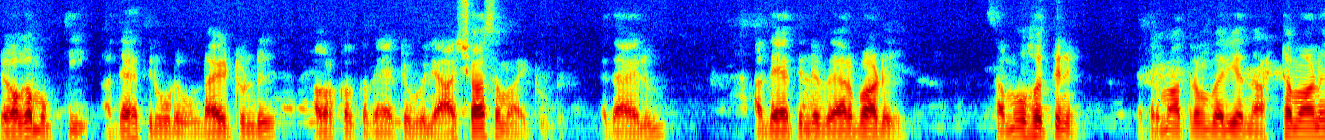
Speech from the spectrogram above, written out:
രോഗമുക്തി അദ്ദേഹത്തിലൂടെ ഉണ്ടായിട്ടുണ്ട്. അവർക്കൊക്കെ ഏറ്റവും വലിയ ആശ്വാസമായിട്ടുണ്ട്. ഏതായാലും അദ്ദേഹത്തിന്റെ വേർപാട് സമൂഹത്തിന് എത്രമാത്രം വലിയ നഷ്ടമാണ്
